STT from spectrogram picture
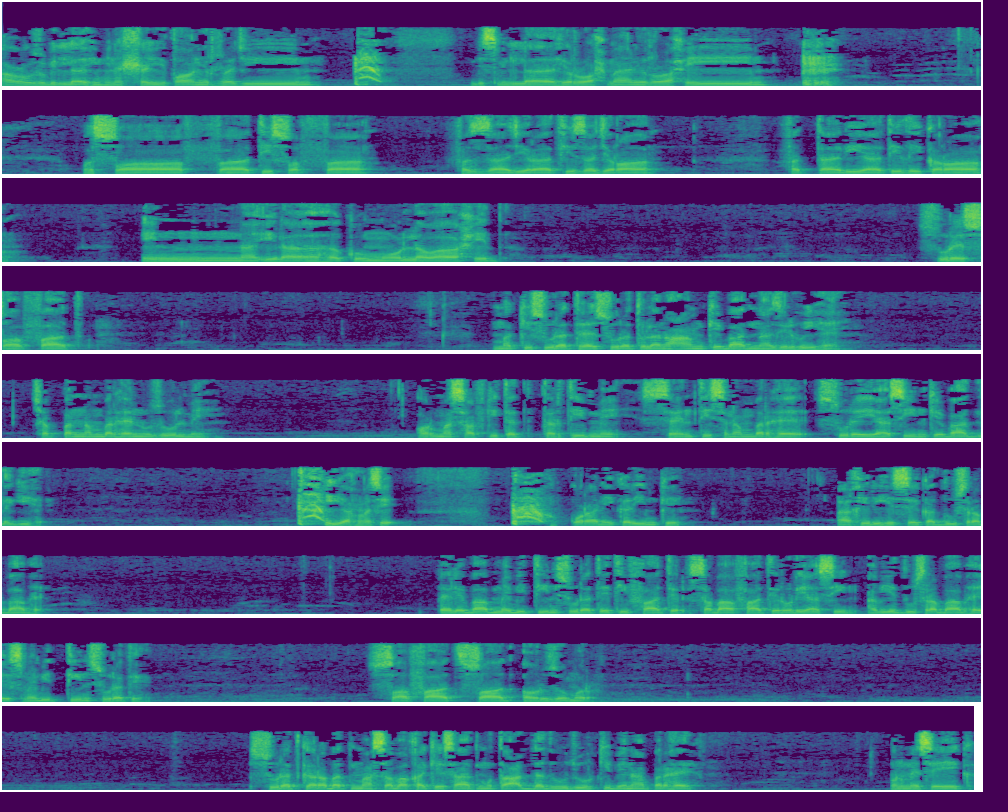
أعوذ بالله من الشيطان الرجيم. بسم الله الرحمن الرحيم. والصافات صفا، فالزاجرات زجرا، فالتاليات ذكرا. إن إلهكم لواحد سورہ صافات۔ مکی صورت ہے سورت الانعام کے بعد نازل ہوئی ہے۔ چھپن نمبر ہے نزول میں۔ اور مصحف کی ترتیب میں سینتیس نمبر ہے، سورہ یاسین کے بعد لگی ہے۔ یہاں سے قرآن کریم کے آخری حصے کا دوسرا باب ہے۔ پہلے باب میں بھی تین صورتیں تھی فاتر سبا فاتر اور یاسین۔ اب یہ دوسرا باب ہے، اس میں بھی تین صورتیں صافات سعد اور زمر۔ سورت کا ربط ما سبقہ کے ساتھ متعدد وجوہ کی بنا پر ہے۔ ان میں سے ایک۔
